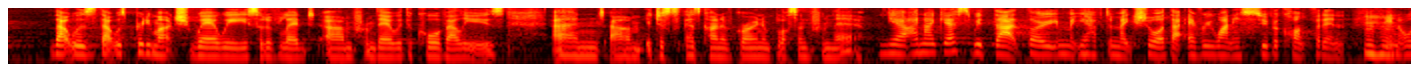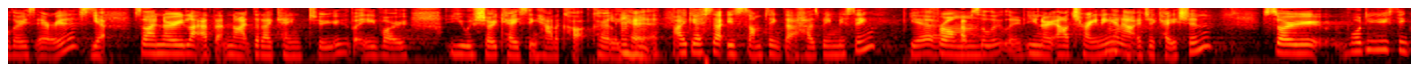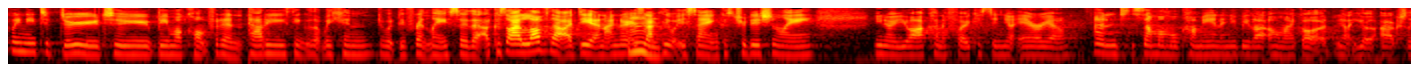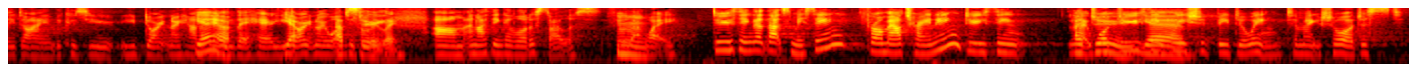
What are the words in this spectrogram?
that was that was pretty much where we sort of led um, from there with the core values, and um, it just has kind of grown and blossomed from there. Yeah, and I guess with that though, you you have to make sure that everyone is super confident in all those areas. Yeah. So I know, like at that night that I came to for Evo, you were showcasing how to cut curly hair. I guess that is something that has been missing. Yeah, from absolutely. You know, our training and our education. So, what do you think we need to do to be more confident? How do you think that we can do it differently? So that, because I love that idea and I know exactly what you're saying, because traditionally, you know, you are kind of focused in your area and someone will come in and you'll be like, oh my God, you're actually dying because you, you don't know how to handle their hair. You Yep, don't know what absolutely. to do. Um, and I think a lot of stylists feel that way. Do you think that that's missing from our training? Do you think, like, what do, do you yeah. think we should be doing to make sure just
